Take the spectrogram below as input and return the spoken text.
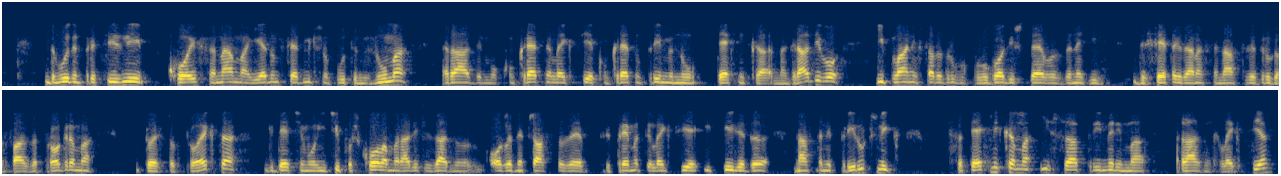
Da budem precizniji, koji sa nama jednom sedmično putem Zuma radimo konkretne lekcije, konkretnu primjenu tehnika na gradivo i plan je sada drugog polugodišta, evo za nekih desetak dana se nastavlja druga faza programa, to je tog projekta, gde ćemo ići po školama, raditi zajedno ogledne časove, pripremati lekcije i cilj je da nastane priručnik sa tehnikama i sa primerima raznih lekcija.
